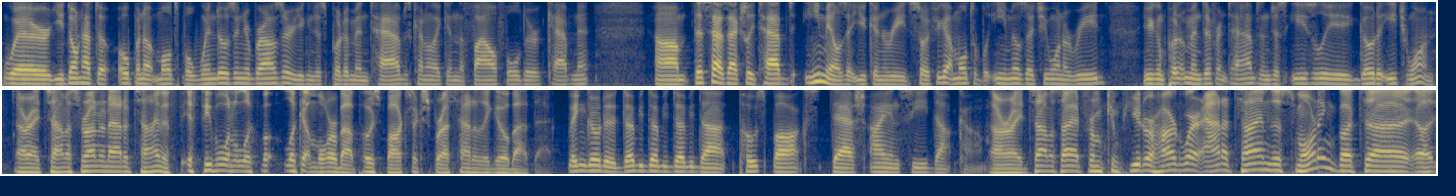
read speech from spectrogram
where you don't have to open up multiple windows in your browser. You can just put them in tabs, kind of like in the file folder cabinet. Um, this has actually tabbed emails that you can read. So if you got multiple emails that you want to read, you can put them in different tabs and just easily go to each one. All right, Thomas, running out of time. If if people want to look look up more about Postbox Express, how do they go about that? They can go to www.postbox-inc.com. All right, Thomas Hyatt from Computer Hardware out of time this morning, but uh, uh,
